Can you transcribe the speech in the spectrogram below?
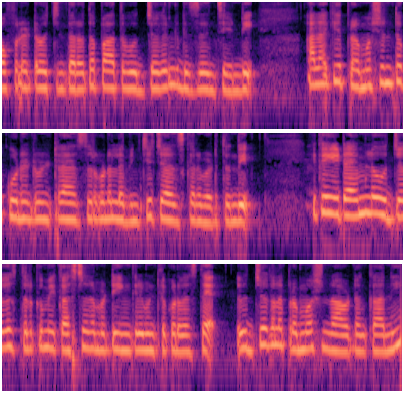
ఆఫర్ లెటర్ వచ్చిన తర్వాత పాత ఉద్యోగానికి డిజైన్ చేయండి. అలాగే ప్రమోషన్తో కూడినటువంటి ట్రాన్స్ఫర్ కూడా లభించే ఛాన్స్ కనబడుతుంది. ఇక ఈ టైంలో ఉద్యోగస్తులకు మీ కష్టాన్ని బట్టి ఇంక్రిమెంట్లు కూడా వస్తాయి. ఉద్యోగాల ప్రమోషన్ రావడం కానీ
